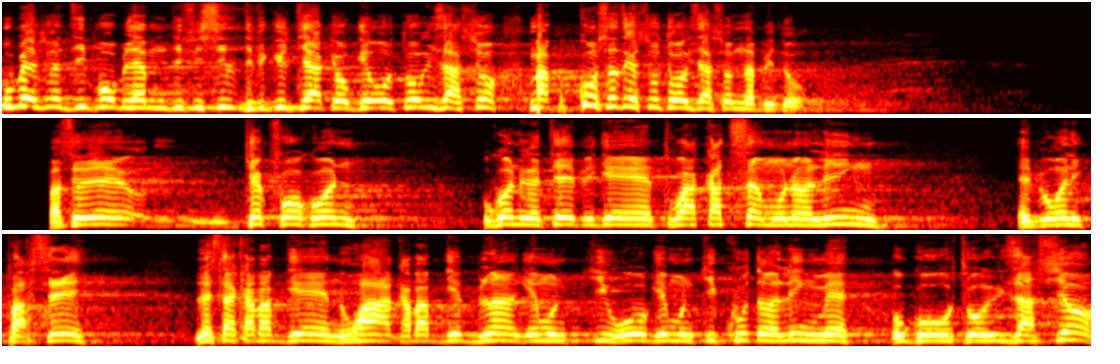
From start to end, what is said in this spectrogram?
vous avez besoin de problèmes difficiles, difficultés que vous avez autorisation, mais concentrer sur l'autorisation plutôt. Parce que quelquefois, vous connaissez, puis il y a 300-400 personnes en ligne, et puis on est passé. Là, c'est capable de noir, capable de blanc, des gens qui haut, des gens qui coûtent en ligne, mais vous avez autorisation.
